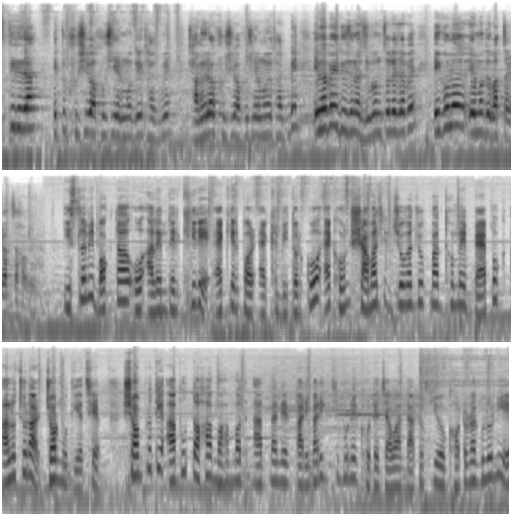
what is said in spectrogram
স্ত্রীরা একটু খুশি অখুশি এর মধ্যেই থাকবে, স্বামীরাও খুশি অখুশি এর মধ্যে থাকবে, এভাবেই দুজনের জীবন চলে যাবে, এগুলো এর মধ্যে বাচ্চা কাচ্চা হবে। ইসলামী বক্তা ও আলেমদের ঘিরে একের পর এক বিতর্ক এখন সামাজিক যোগাযোগ মাধ্যমে ব্যাপক আলোচনার জন্ম দিয়েছে। সম্প্রতি আবু তহা মোহাম্মদ আদনানের পারিবারিক জীবনে ঘটে যাওয়া নাটকীয় ঘটনাগুলো নিয়ে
